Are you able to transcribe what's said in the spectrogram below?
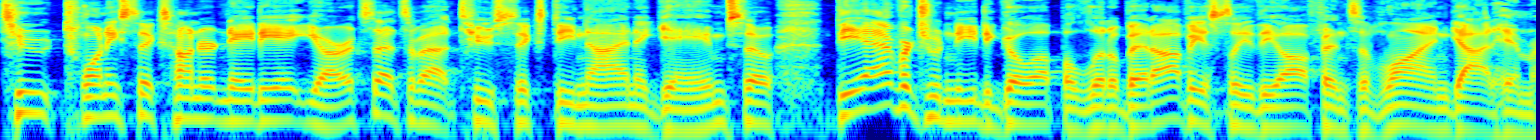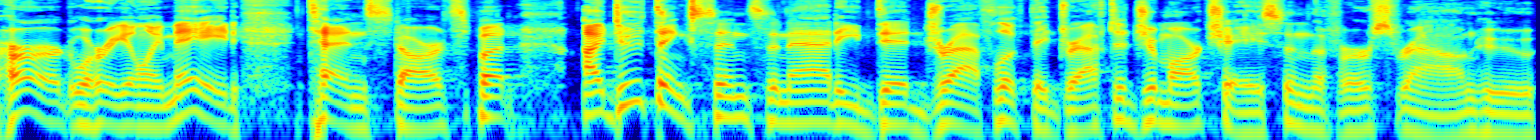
two, 2,688 yards. That's about 269 a game. So the average would need to go up a little bit. Obviously, the offensive line got him hurt where he only made 10 starts. But I do think Cincinnati did draft. Look, they drafted Ja'Marr Chase in the first round, who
